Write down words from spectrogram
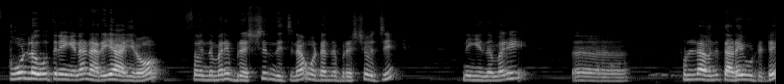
ஸ்பூனில் ஊற்றுனீங்கன்னா நிறைய ஆயிரும். ஸோ இந்த மாதிரி ப்ரெஷ் இருந்துச்சுன்னா உங்கள்கிட்ட அந்த ப்ரெஷ்ஷை வச்சு நீங்கள் இந்த மாதிரி ஃபுல்லாக வந்து தடவி விட்டுட்டு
